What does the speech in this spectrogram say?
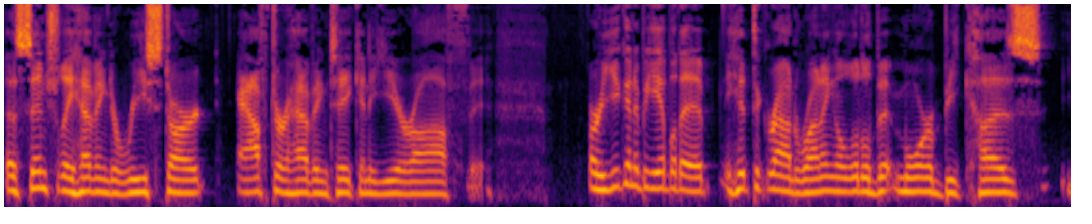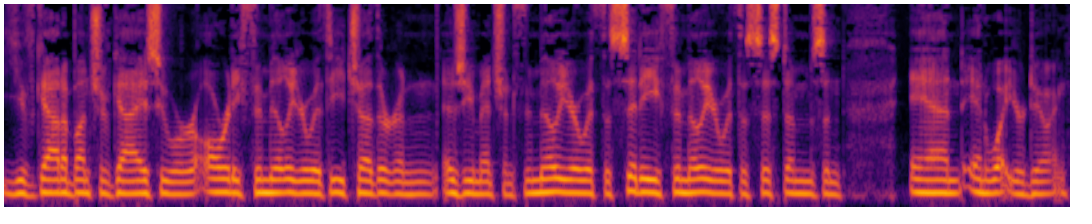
essentially having to restart after having taken a year off. Are you going to be able to hit the ground running a little bit more because you've got a bunch of guys who are already familiar with each other and as you mentioned familiar with the city familiar with the systems and and and what you're doing?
